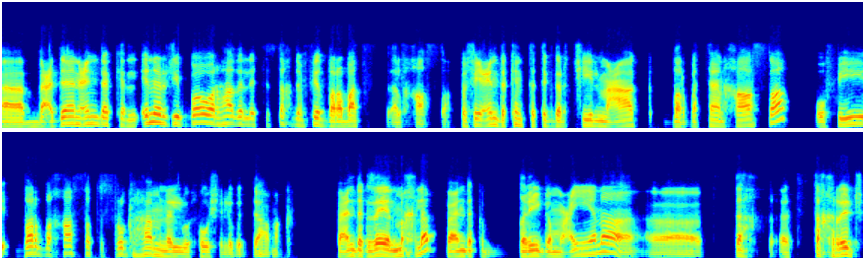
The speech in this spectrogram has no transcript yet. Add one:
آه بعدين عندك ال energy power هذا اللي تستخدم فيه الضربات الخاصة. ففي عندك أنت تقدر تشيل معاك ضربتين خاصة وفي ضربة خاصة تسرقها من الوحوش اللي قدامك. فعندك زي المخلب فعندك آه تستخ... تستخرج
